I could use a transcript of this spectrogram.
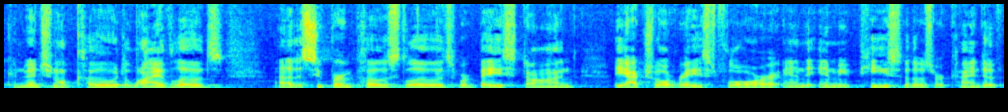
conventional code live loads. Uh, the superimposed loads were based on the actual raised floor and the MEP, so those were kind of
